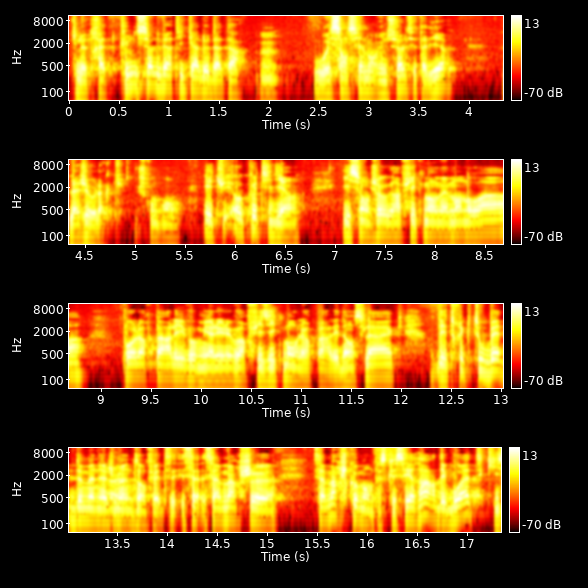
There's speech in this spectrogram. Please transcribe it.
qui ne traite qu'une seule verticale de data, hmm. Ou essentiellement une seule, c'est-à-dire la géoloc. Je comprends. Et tu, au quotidien, ils sont géographiquement au même endroit pour leur parler, il vaut mieux aller les voir physiquement, leur parler dans Slack. Des trucs tout bêtes de management en fait. Ça, marche, euh, ça marche comment? Parce que c'est rare des boîtes qui,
